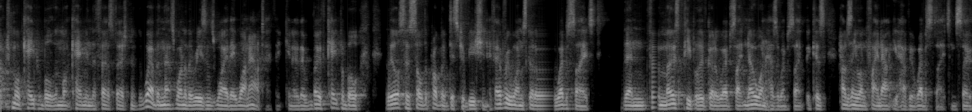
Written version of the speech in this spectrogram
much more capable than what came in the first version of the web. And that's one of the reasons why they won out, I think. You know, they were both capable, they also solved the problem of distribution. If everyone's got a website then for most people who've got a website, no one has a website because how does anyone find out you have your website? And so, you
